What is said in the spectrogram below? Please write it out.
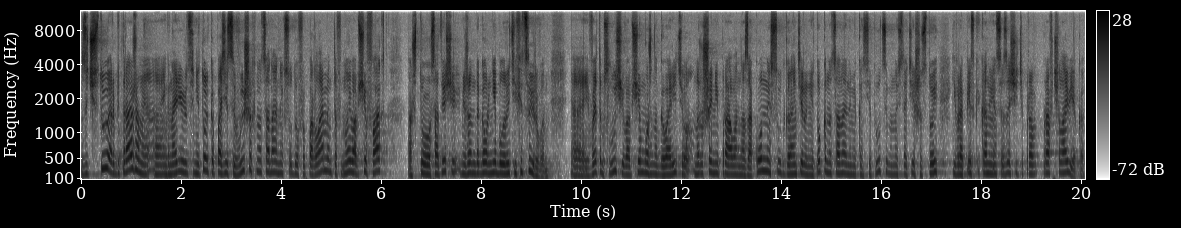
Зачастую арбитражем э, игнорируются не только позиции высших национальных судов и парламентов, но и вообще факт, что соответствующий международный договор не был ратифицирован. Э, и в этом случае вообще можно говорить о нарушении права на законный суд, гарантированный не только национальными конституциями, но и статьей 6 Европейской конвенции о защите прав, прав человека.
